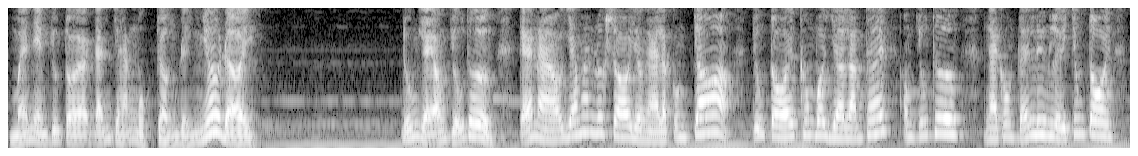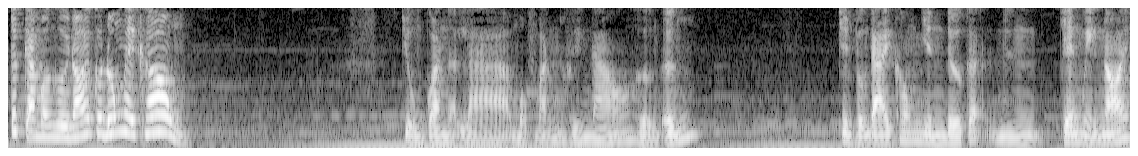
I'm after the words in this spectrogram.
mấy anh em chúng tôi đánh cho hắn một trận để nhớ đời. Đúng vậy ông chủ thương, kẻ nào dám hắt nước sôi vào ngài là con chó, chúng tôi không bao giờ làm thế, ông chủ thương, ngài không thể liên lụy chúng tôi, tất cả mọi người nói có đúng hay không? Xung quanh là một mảnh huyên náo hưởng ứng. Trình Phượng Đài không nhìn được á, chen miệng nói,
